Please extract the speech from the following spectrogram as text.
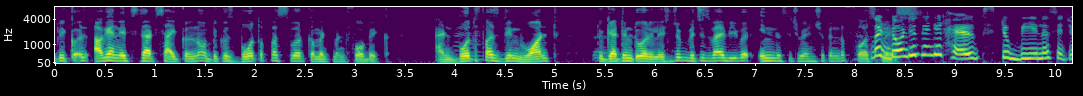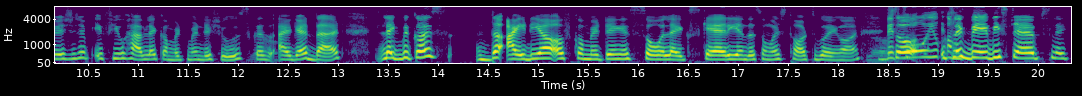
because again, it's that cycle. No, because both of us were commitment phobic, and both hmm. of us didn't want to get into a relationship, which is why we were in the situationship in the first But place. But don't you think it helps to be in a situationship if you have like commitment issues? Because I get that. Like because the idea of committing is so like scary and there's so much thoughts going on. So Before you it's com- like baby steps. Like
